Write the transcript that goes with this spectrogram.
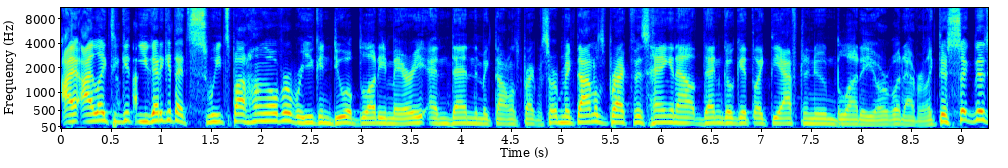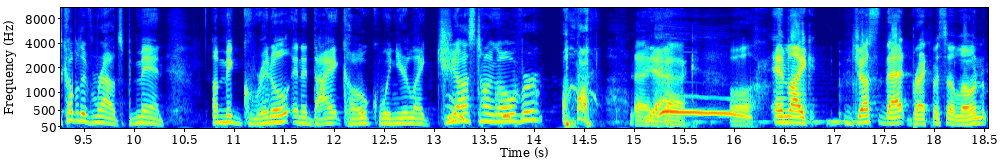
I, I like to get you got to get that sweet spot hungover where you can do a Bloody Mary and then the McDonald's breakfast, or McDonald's breakfast, hanging out, then go get like the afternoon Bloody or whatever. Like there's there's a couple different routes, but man, a McGriddle and a Diet Coke when you're like just hungover. That Yeah. And like just that breakfast alone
